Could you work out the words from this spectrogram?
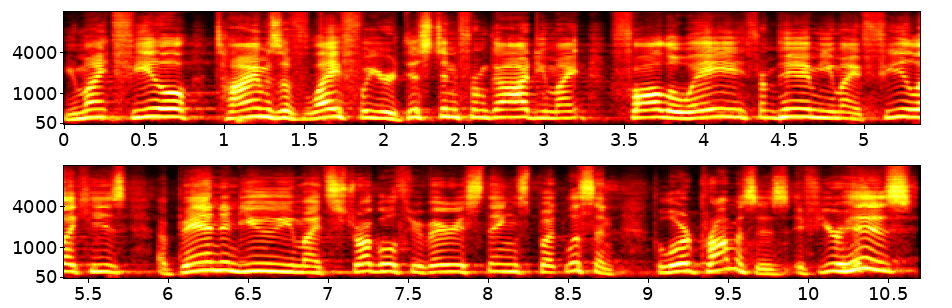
You might feel times of life where you're distant from God. You might fall away from Him. You might feel like He's abandoned you. You might struggle through various things. But listen, the Lord promises if you're His,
